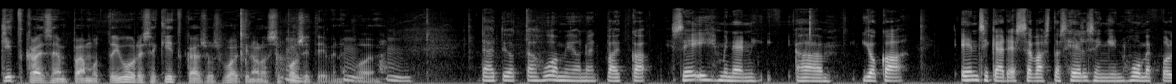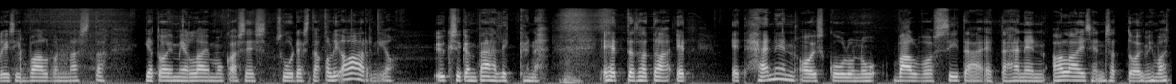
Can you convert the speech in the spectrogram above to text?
kitkaisempaa, mutta juuri se kitkaisuus voikin olla se mm. positiivinen mm. voima. Mm täytyy ottaa huomioon, että vaikka se ihminen, ää, joka ensikädessä vastasi Helsingin huumepoliisin valvonnasta ja toimien lainmukaisuudesta, oli Arnio yksikön päällikkönä. Hmm. Että tota, et, et hänen olisi kuulunut valvoa sitä, että hänen alaisensa toimivat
